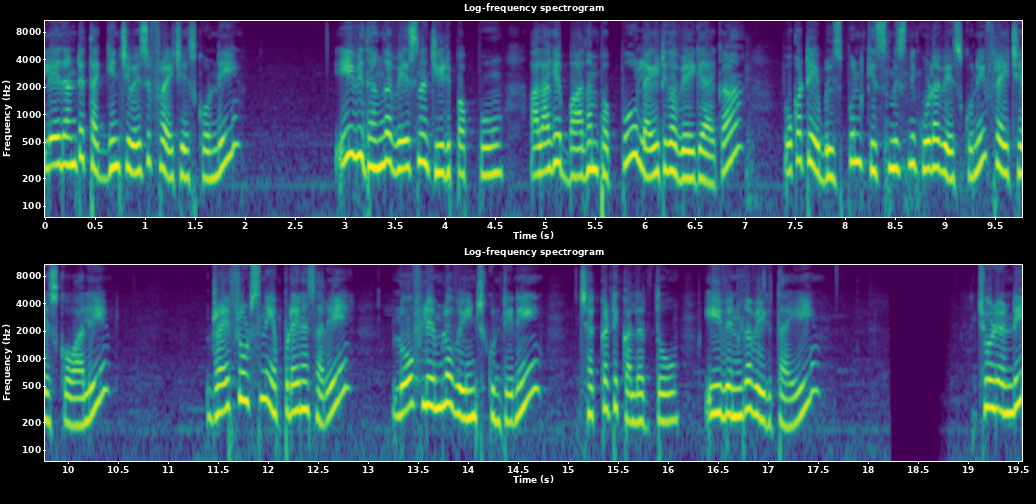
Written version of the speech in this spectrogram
లేదంటే తగ్గించి వేసి ఫ్రై చేసుకోండి. ఈ విధంగా వేసిన జీడిపప్పు అలాగే బాదం పప్పు లైట్గా వేగాక ఒక టేబుల్ స్పూన్ కిస్మిస్ని కూడా వేసుకుని ఫ్రై చేసుకోవాలి. డ్రై ఫ్రూట్స్ని ఎప్పుడైనా సరే లో ఫ్లేమ్లో వేయించుకుంటేనే చక్కటి కలర్తో ఈవెన్గా వేగుతాయి. చూడండి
